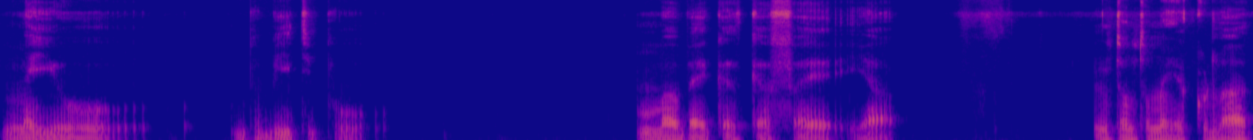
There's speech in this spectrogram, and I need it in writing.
Meio bebi tipo uma beca de café, yeah. então estou meio acordado,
